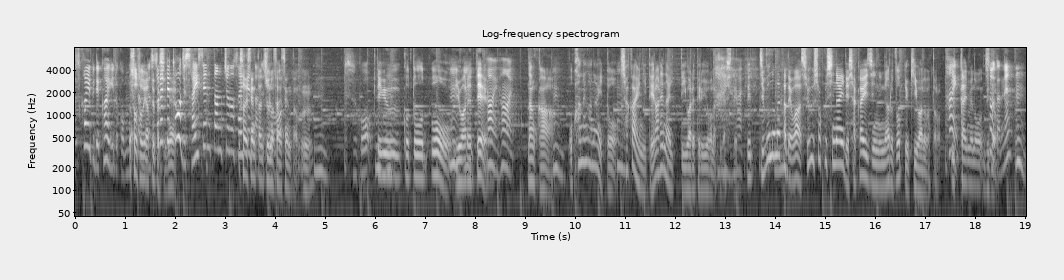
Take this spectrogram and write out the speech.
スカイプで会議とかもそうそうやってたしね。それって当時最先端中の最最先端でしょ？先端中の最先端、うん、っうんすごていうことを言われて、なんか、うん。お金がないとうん。社会に出られないって言われてるような気がして、で自分の中では就職しないで社会人になるぞっていうキーワードだったの、はい。1回目の授業。そうだね。うん。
